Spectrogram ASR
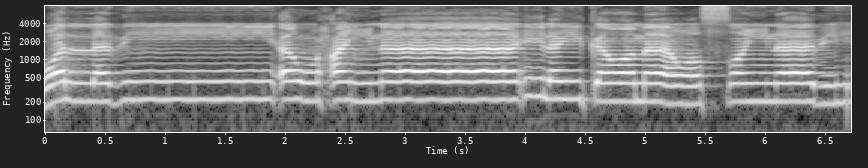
والذي أوحينا إليك وما وصينا به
